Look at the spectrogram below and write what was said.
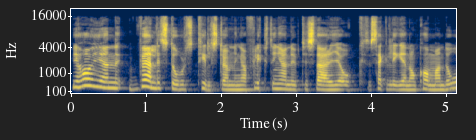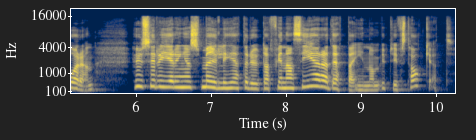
Vi har ju en väldigt stor tillströmning av flyktingar nu till Sverige och säkerligen de kommande åren. Hur ser regeringens möjligheter ut att finansiera detta inom utgiftstaket?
